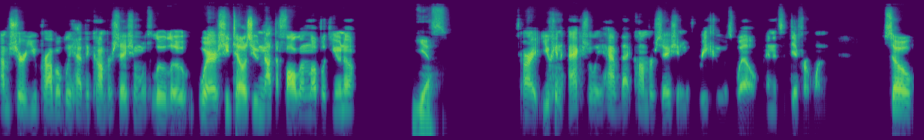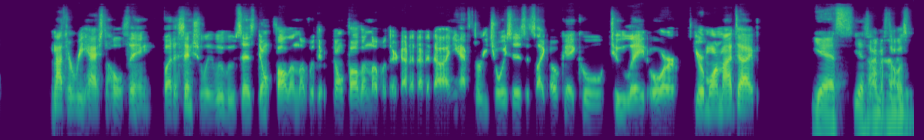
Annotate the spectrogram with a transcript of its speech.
I'm sure you probably had the conversation with Lulu where she tells you not to fall in love with Yuna? Yes. All right, you can actually have that conversation with Rikku as well, and it's a different one. So, not to rehash the whole thing, but essentially Lulu says, "Don't fall in love with her. Don't fall in love with her." Da da da da da. And you have three choices. It's like, okay, cool, too late, or you're more my type. Yes, yes, I, I thought it was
